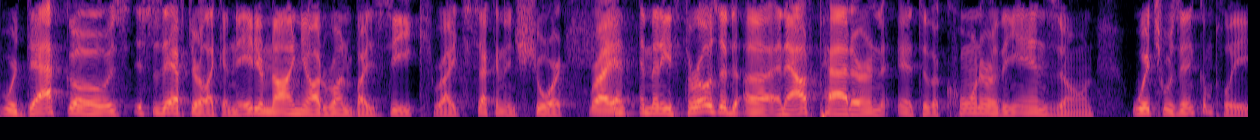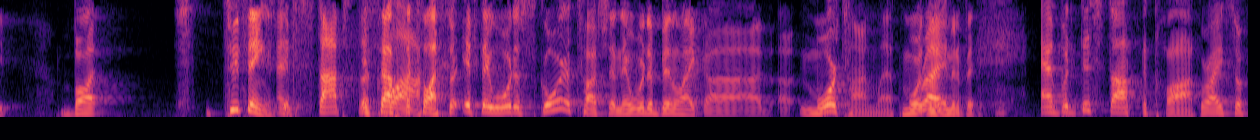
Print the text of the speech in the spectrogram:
where Dak goes. This is after like an eight or nine yard run by Zeke, right, second and short, Right. and, and then he throws a, uh, an out pattern into the corner of the end zone, which was incomplete. But two things: It, If- stops the it stopped clock. the clock. So if they would have scored a touchdown, there would have been like uh, uh, more time left, more Right. than a minute. And but this stopped the clock, right? So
